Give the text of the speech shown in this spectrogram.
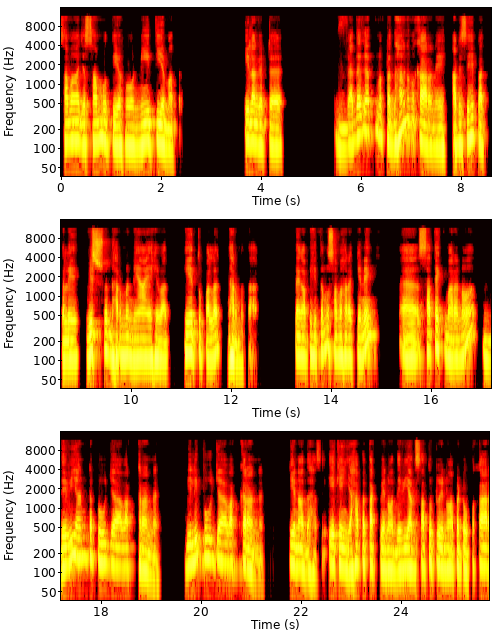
සමාජ සම්මුතිය හෝ නීතිය මත. ඊළඟට වැදගත්ම ප්‍රධානම කාරණේ අපි සිහිපත් කළේ විශ්ව ධර්ම න්‍යාය හේවත් හේතුඵල ධර්මතාවය. දැන් අපි හිතමු සමහර කෙනෙක් සතෙක් මරනවා දෙවියන්ට පූජාවක් කරන්නට, බිලි පූජාවක් කරන්නට කියන අදහස. ඒකෙන් යහපතක් වෙනවා දෙවියන් සතුටු වෙනවා අපට උපකාර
